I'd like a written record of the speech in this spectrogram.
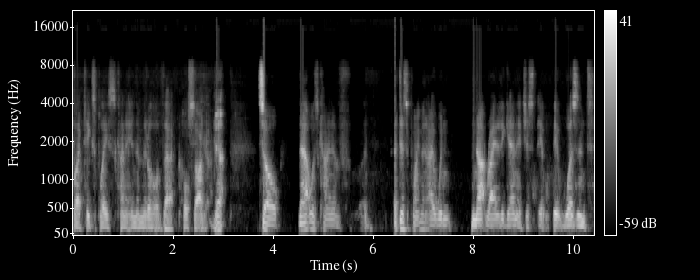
but takes place kind of in the middle of that whole saga. Yeah. So that was kind of a, a disappointment. I wouldn't not write it again. It just it it wasn't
